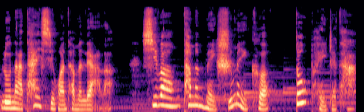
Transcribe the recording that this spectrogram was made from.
露娜太喜欢他们俩了，希望他们每时每刻都陪着她。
